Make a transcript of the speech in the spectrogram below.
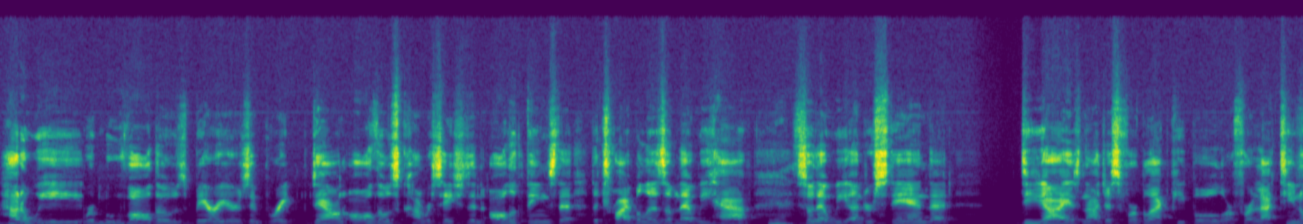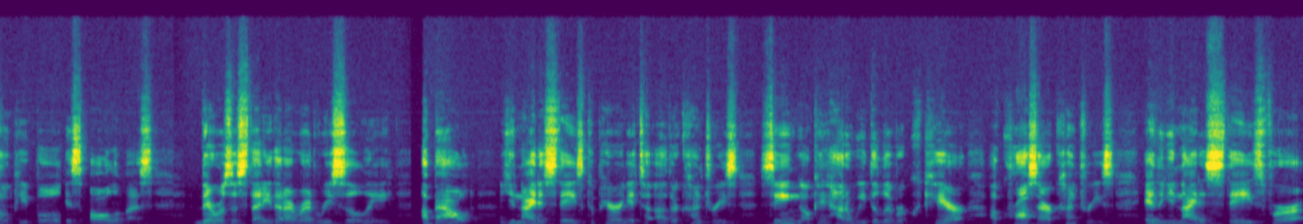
how do we remove all those barriers and break down all those conversations and all the things that the tribalism that we have Yes. so that we understand that DI is not just for black people or for Latino people, it's all of us. There was a study that I read recently about United States comparing it to other countries, seeing okay, how do we deliver care across our countries? In the United States, for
